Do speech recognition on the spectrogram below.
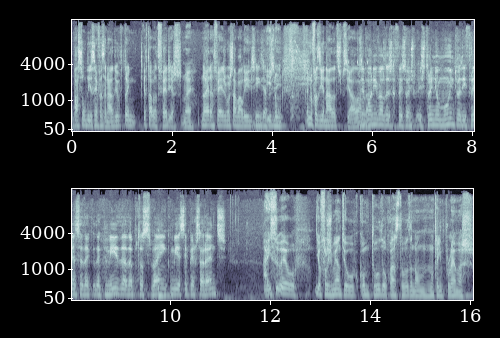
passam um dia sem fazer nada. Eu, tenho, eu estava de férias, não é? Não era de férias, mas estava ali Sim, e não, eu não fazia nada de especial. Por exemplo, ao nível das refeições, estranhou muito a diferença da, da comida, adaptou-se bem, comia sempre em restaurantes? Ah, isso eu, eu felizmente eu como tudo ou quase tudo, não, não tenho problemas.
